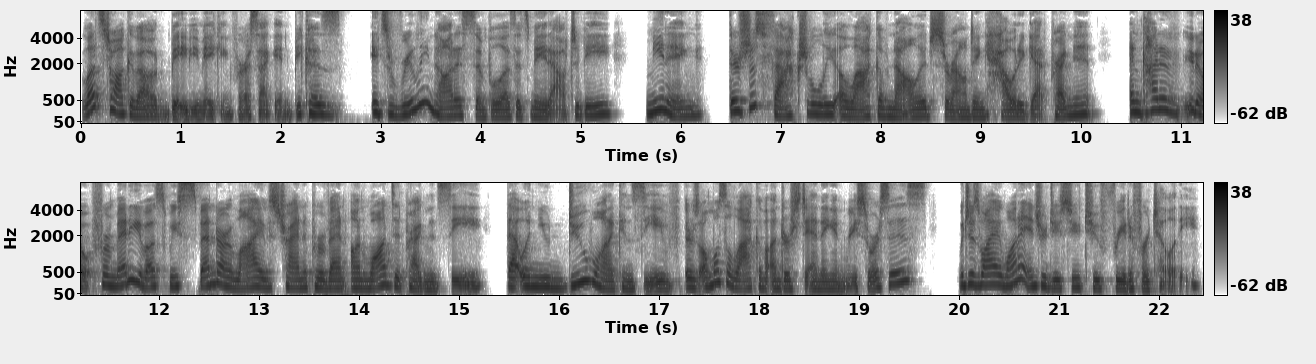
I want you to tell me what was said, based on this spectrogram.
Let's talk about baby making for a second because it's really not as simple as it's made out to be, meaning there's just factually a lack of knowledge surrounding how to get pregnant and kind of, you know, for many of us, we spend our lives trying to prevent unwanted pregnancy. That when you do want to conceive, there's almost a lack of understanding and resources, which is why I want to introduce you to Frida Fertility.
